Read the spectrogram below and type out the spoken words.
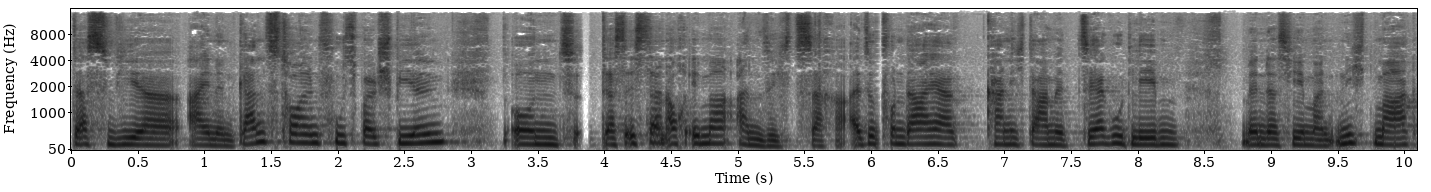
dass wir einen ganz tollen Fußball spielen und das ist dann auch immer Ansichtssache. Also von daher kann ich damit sehr gut leben. Wenn das jemand nicht mag,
